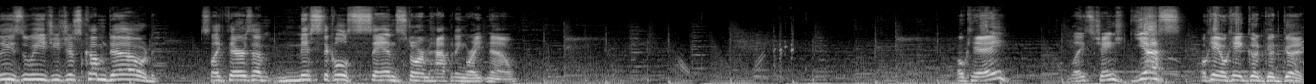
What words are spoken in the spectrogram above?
Please, Luigi, just come down. It's like there's a mystical sandstorm happening right now. Okay. Lights changed. Yes! Okay, okay, good, good, good.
